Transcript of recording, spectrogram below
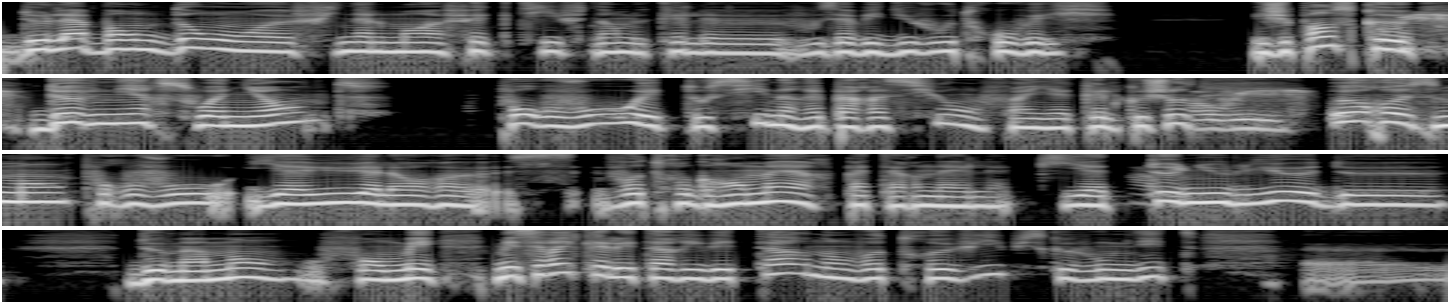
de l'abandon euh, finalement affectif dans lequel euh, vous avez dû vous trouver. Et je pense que devenir soignante, pour vous, est aussi une réparation. Enfin, il y a quelque chose. Ah Heureusement pour vous, il y a eu alors euh, votre grand-mère paternelle qui a ah tenu lieu de de maman au fond. Mais mais c'est vrai qu'elle est arrivée tard dans votre vie puisque vous me dites euh,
